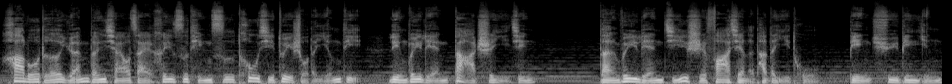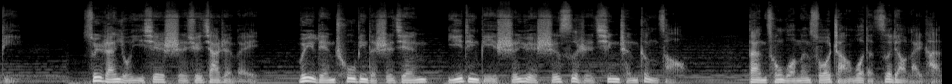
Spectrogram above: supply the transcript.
哈罗德原本想要在黑斯廷斯偷袭对手的营地，令威廉大吃一惊，但威廉及时发现了他的意图，并驱兵迎敌。”虽然有一些史学家认为威廉出兵的时间一定比十月十四日清晨更早，但从我们所掌握的资料来看，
